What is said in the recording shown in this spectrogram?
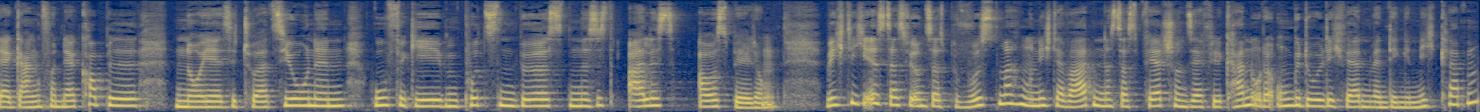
Der Gang von der Koppel, neue Situationen, Hufe geben, putzen, bürsten, das ist alles Ausbildung. Wichtig ist, dass wir uns das bewusst machen und nicht erwarten, dass das Pferd schon sehr viel kann oder ungeduldig werden, wenn Dinge nicht klappen.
